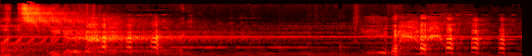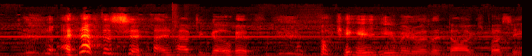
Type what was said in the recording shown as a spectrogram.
What's sweeter? I'd have to say, I'd have to go with fucking a human with a dog's pussy.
